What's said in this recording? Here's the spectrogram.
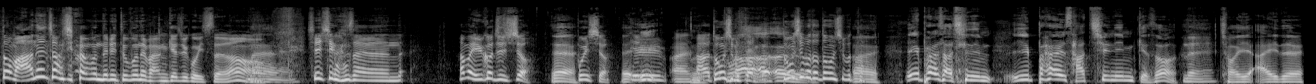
또 많은 청취자분들이 두 분을 반겨주고 있어요. 네. 실시간 사연 한번 읽어주시죠. 네. 보이시죠? 네, 1, 아, 아, 도훈 씨부터. 아, 아, 도훈 씨부터, 도훈 씨부터. 아, 1847님, 1847님께서 네. 저희 아이들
